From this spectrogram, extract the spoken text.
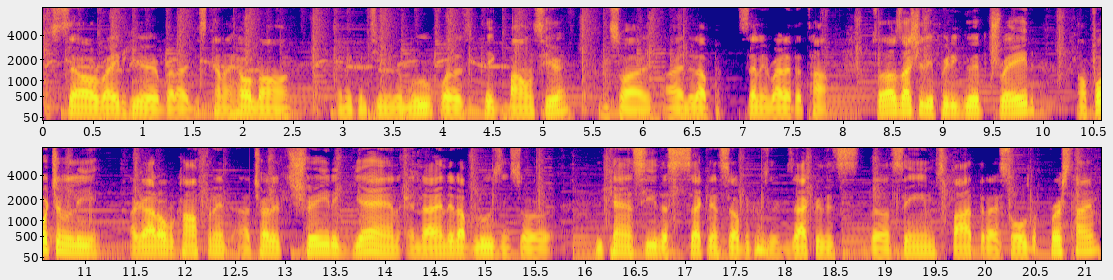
to sell right here, but I just kind of held on, and it continued to move for this big bounce here, and so I, I ended up selling right at the top. So that was actually a pretty good trade. Unfortunately, I got overconfident. I tried to trade again, and I ended up losing. So you can't see the second sell because exactly this, the same spot that I sold the first time.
